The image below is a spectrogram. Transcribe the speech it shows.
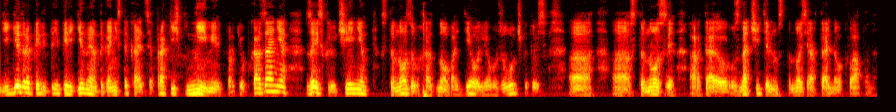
Дигидроперидиновые антагонисты кальция практически не имеют противопоказания, за исключением стеноза выходного отдела левого желудочка, то есть э, э, стенозы, арта, значительном стенозе артального клапана.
